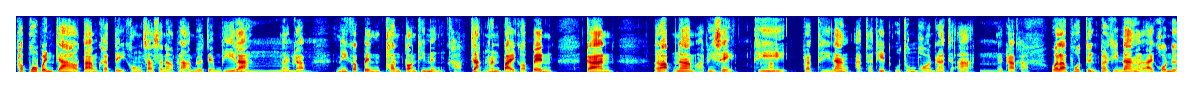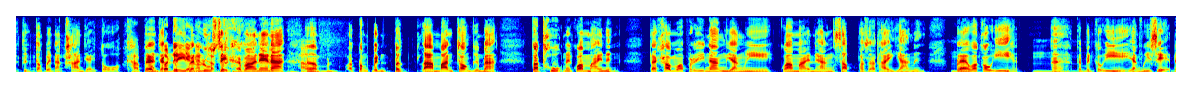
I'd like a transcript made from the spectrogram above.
พระผู้เป็นเจ้าตามคติของศาสนาพราหมณ์โดยเต็มที่แล้วอืมนะครับ อันนี้ก็เป็นท่อนตอนที่หนึ่งครับจากนั้นไปก็เป็นการรับน้ำอภิเษก ที่พระที่นั่งอัฐทิตอุทุมพรราชอาณอืมนะครับครับ เวลาพูดถึงพระที่นั่งหลายคนนึกถึงต้องเป็นอาคารใหญ่โตครับเพื่อนจากผมก็นึตกรีอย่างพนั้ระนนครับรุสิตอะไรประมาณเนี้ยนะครับเออมันต้องเป็นตึกรามบ้านช่องขึ้นมา ก็ถูกในความหมายหนึ่ง แต่คำว่าพระที่นั่งยังมีความหมายในทางศัพท์ภาษาไทยอย่างหนึ่ง แปลว่าเก้าอี้อะอืมอ่าแต่เป็นเก้าอี้อย่างวิเศษใน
